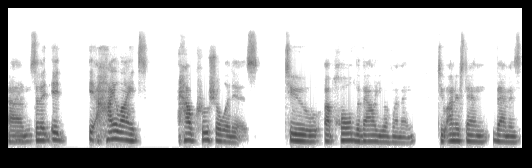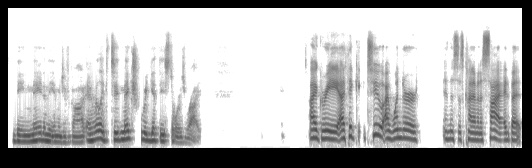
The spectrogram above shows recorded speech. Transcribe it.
Um, so that it it highlights how crucial it is to uphold the value of women to understand them as being made in the image of god and really to make sure we get these stories right. I agree. I think too i wonder and this is kind of an aside but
